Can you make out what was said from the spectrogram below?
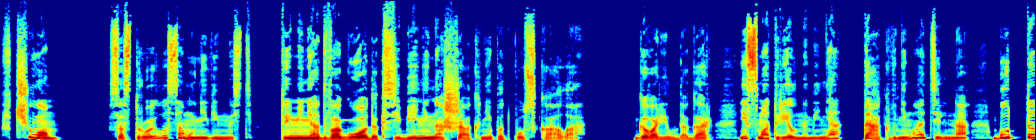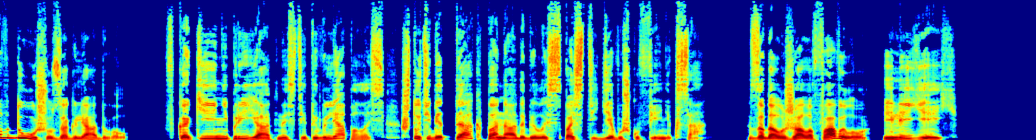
«В чем?» — состроила саму невинность. «Ты меня два года к себе ни на шаг не подпускала». — говорил Дагар и смотрел на меня так внимательно, будто в душу заглядывал. В какие неприятности ты вляпалась, что тебе так понадобилось спасти девушку Феникса? Задолжала Фавелу или ей?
